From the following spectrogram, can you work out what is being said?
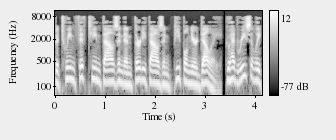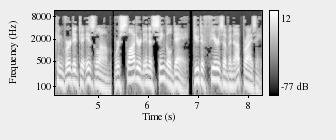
between 15,000 and 30,000 people near Delhi, who had recently converted to Islam, were slaughtered in a single day, due to fears of an uprising.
